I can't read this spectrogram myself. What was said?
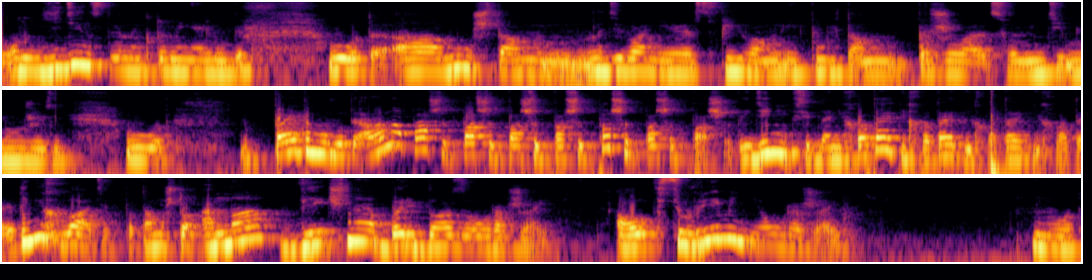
он единственный, кто меня любит. Вот. А муж там на диване с пивом и пуль там проживает свою интимную жизнь. Вот. Поэтому вот а она пашет, пашет, пашет, пашет, пашет, пашет, пашет. И денег всегда не хватает, не хватает, не хватает, не хватает. И не хватит, потому что она вечная борьба за урожай. А все время не урожай. Вот.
